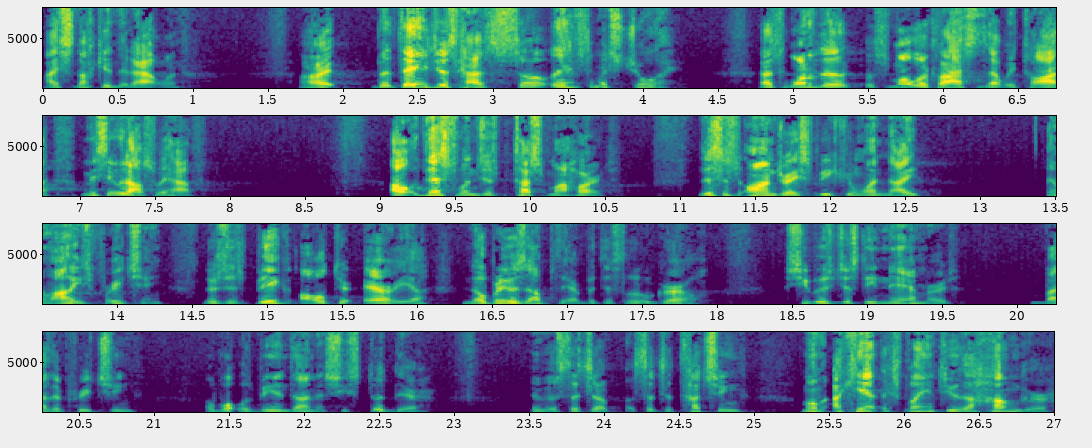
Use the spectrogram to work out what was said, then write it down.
I snuck into that one. All right? But they just have so, they have so much joy. That's one of the smaller classes that we taught. Let me see what else we have. Oh, this one just touched my heart. This is Andre speaking one night, and while he's preaching, there's this big altar area. Nobody was up there but this little girl she was just enamored by the preaching of what was being done. And she stood there. It was such a, such a touching moment. I can't explain to you the hunger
